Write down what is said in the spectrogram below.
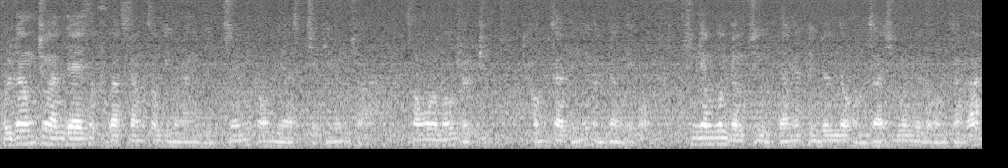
골다공증 환자에서 부각상성 기능 항진증, 거미아스체 기능 저하, 성호르몬 결핍 검사 등이 권장되고 신경근 병증이 있다면 근전도 검사, 신경계도 검사가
